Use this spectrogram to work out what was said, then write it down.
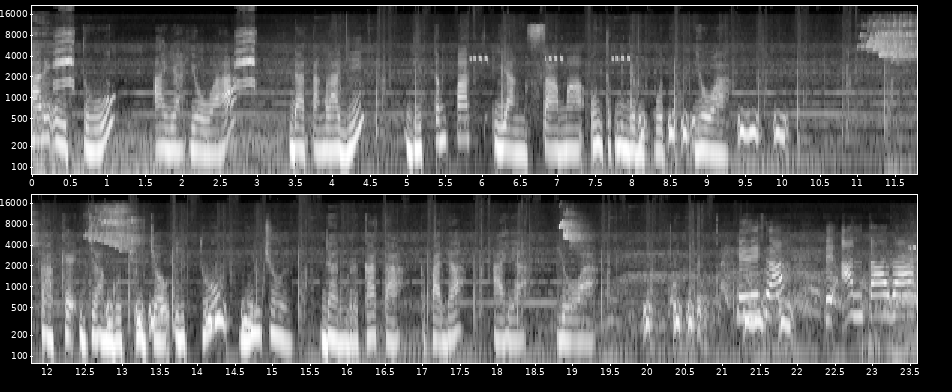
Hari itu, ayah Yoa datang lagi di tempat yang sama untuk menjemput Yoa. Kakek janggut hijau itu muncul dan berkata kepada ayah Yoa. Elisa, di antara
